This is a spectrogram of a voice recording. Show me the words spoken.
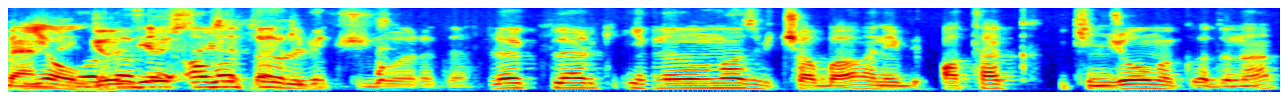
Ben İyi oldu. göz Orada bir yaşlarıyla takip amatörlük. ettim bu arada. Leclerc inanılmaz bir çaba. Hani bir atak ikinci olmak adına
